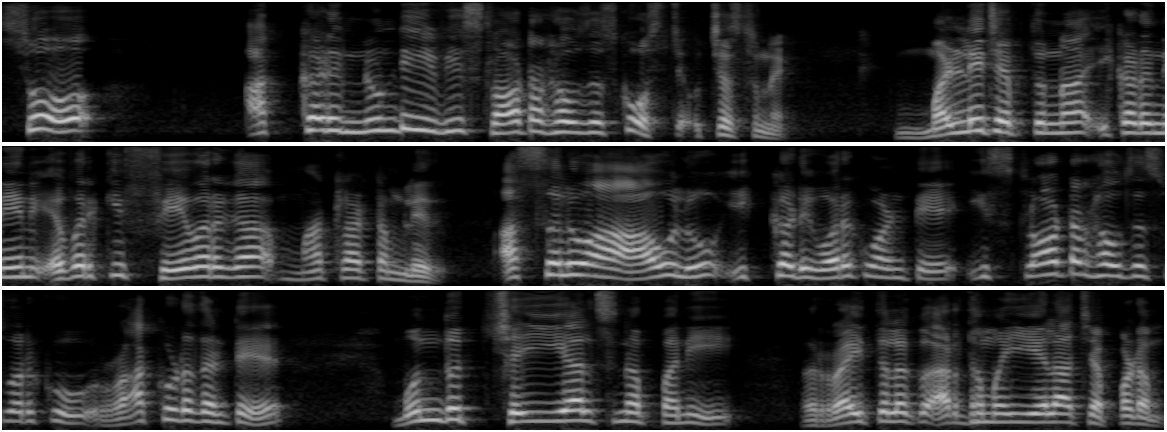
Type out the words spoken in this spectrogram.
సో అక్కడి నుండి ఇవి స్లాటర్ హౌసెస్కు వచ్చే వచ్చేస్తున్నాయి. మళ్ళీ చెప్తున్నా ఇక్కడ నేను ఎవరికి ఫేవర్గా మాట్లాడటం లేదు. అస్సలు ఆ ఆవులు ఇక్కడి వరకు అంటే ఈ స్లాటర్ హౌసెస్ వరకు రాకూడదంటే ముందు చెయ్యాల్సిన పని రైతులకు అర్థమయ్యేలా చెప్పడం.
